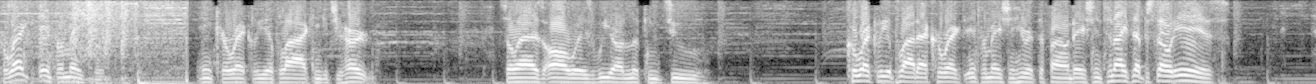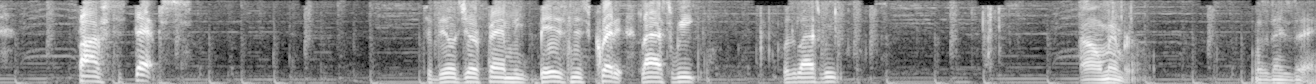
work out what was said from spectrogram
Correct information incorrectly applied can get you hurt. So as always, we are looking to correctly apply that correct information here at the foundation. Tonight's episode is five steps to build your family business credit. Last week, was it last week? I don't remember. Was the next day?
